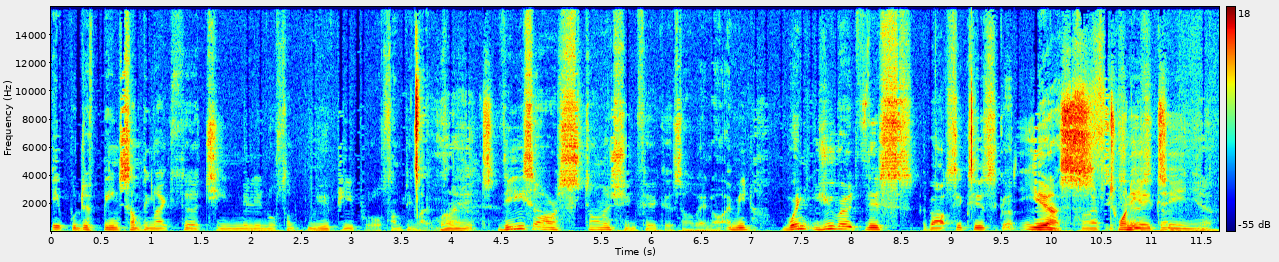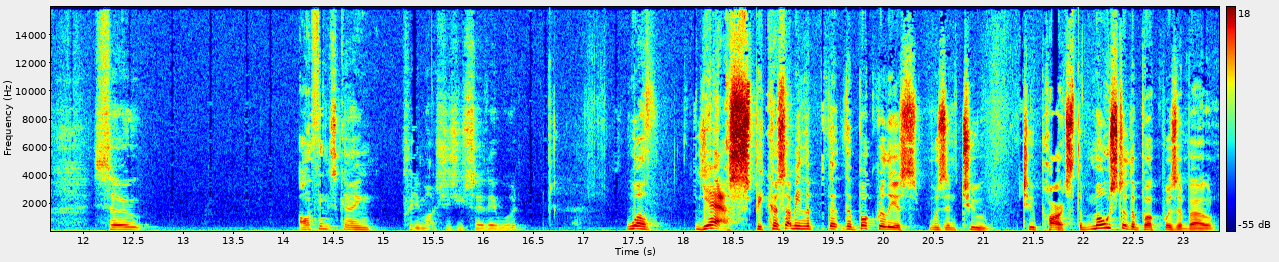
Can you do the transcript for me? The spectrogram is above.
it would have been something like 13 million or some new people or something like that. Right. These are astonishing figures, are they not? I mean, when you wrote this about six years ago? Yes, Five, 2018, yeah. yeah. So, are things going pretty much as you say they would? Well, yes, because I mean, the, the, the book really is, was in two, two parts. The, most of the book was about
